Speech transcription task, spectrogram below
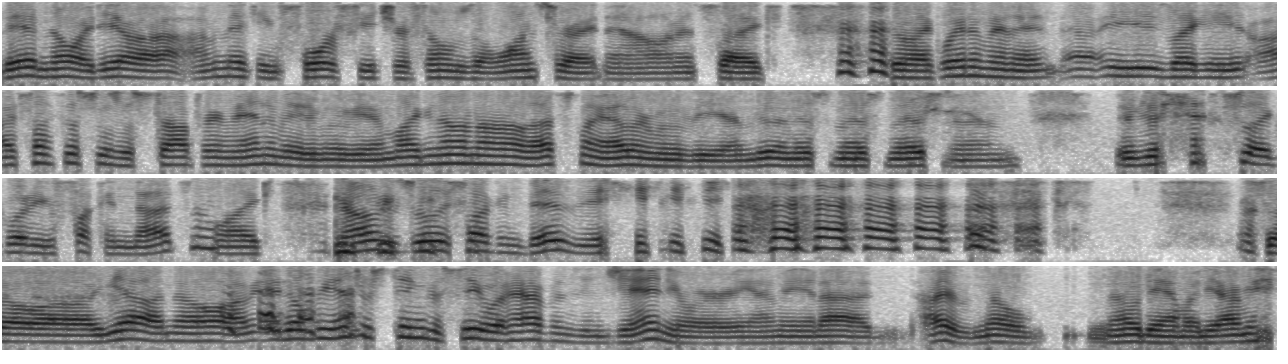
they had no idea I'm making four feature films at once right now, and it's like they're like, wait a minute, uh, he's like, I thought this was a stop frame animated movie. I'm like, no, no, no, that's my other movie. I'm doing this and this and this, and they're just it's like, what are you fucking nuts? I'm like, no, I'm just really fucking busy. so uh yeah, no, I mean it'll be interesting to see what happens in January. I mean, I I have no no damn idea. I mean,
